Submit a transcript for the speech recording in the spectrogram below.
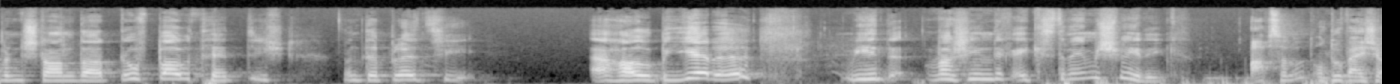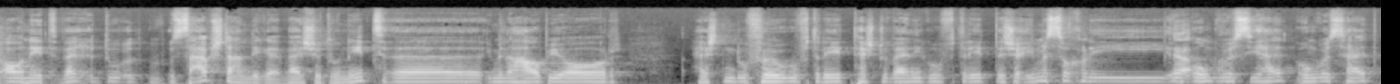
Lebensstandard aufgebaut hättest und dann plötzlich halbieren wird wahrscheinlich extrem schwierig. Absolut. Und du weißt ja auch nicht, du, als Selbstständiger weißt ja du nicht äh, in einem halben Jahr, hast du viel Auftritt, hast du wenig Auftritt, das ist ja immer so ein bisschen Ja. Ungewissheit, Ungewissheit.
